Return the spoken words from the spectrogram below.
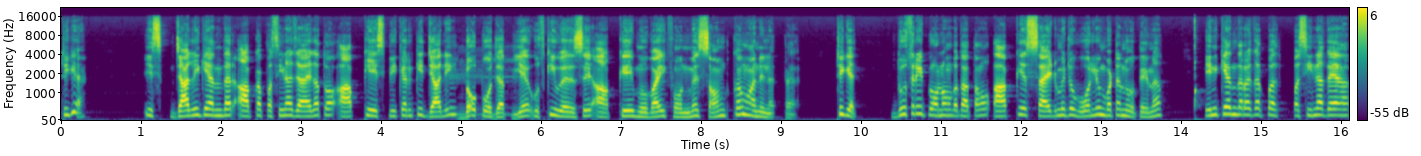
ठीक है? इस जाली के अंदर आपका पसीना जाएगा तो आपके स्पीकर की जाली डोप हो जाती है। उसकी वजह से आपके मोबाइल फ़ोन में साउंड कम आने लगता है। ठीक है? दूसरी प्रॉब्लम बताता हूँ। आपके साइड में जो वॉल्यूम बटन होते हैं ना, इनके अंदर अगर पसीना गया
